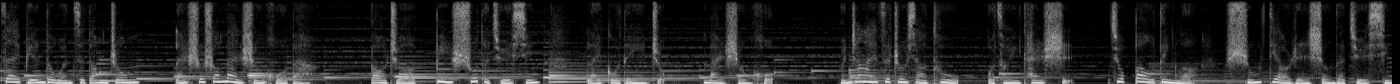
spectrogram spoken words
在别人的文字当中来说说慢生活吧，抱着必输的决心来过的一种慢生活。文章来自朱小兔，我从一开始就抱定了输掉人生的决心。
